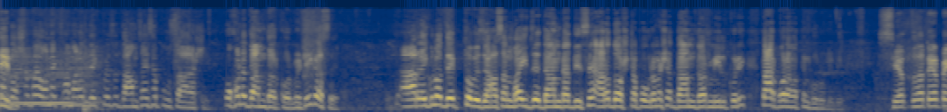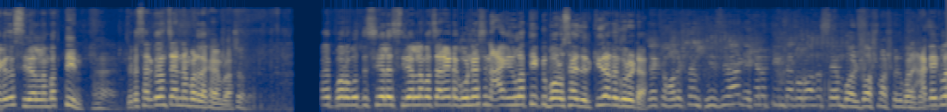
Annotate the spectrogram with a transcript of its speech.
তিন। দর্শক ভাই অনেক খামারে দেখবে যে দাম চাইছে আসি ওখানে দাম দর করবে ঠিক আছে? আর এগুলো দেখতে হবে যে হাসান ভাই যে দামটা দিছে আরও দশটা প্রোগ্রামের সাথে দাম দর মিল করি তারপর আমার গরু নিবি। ছিয়াত্তর হাজার টাকার প্যাকেজে সিরিয়াল নাম্বার তিন। হ্যাঁ। যেটা স্যার চার নাম্বার দেখাই আমরা। চলো। পরবর্তী সিরিয়ালে সিরিয়াল নাম্বার চারে একটা গরু নিয়ে আসছেন আগেগুলোর থেকে একটু বড় সাইজের কি জাতের গরু এটা? একটা হলস্টাইন ফিজিয়ান এখানে তিনটা গরু আছে সেম বয়স দশ মাস করে বয়স। আগেগুলো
